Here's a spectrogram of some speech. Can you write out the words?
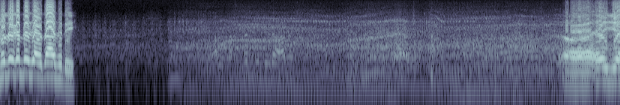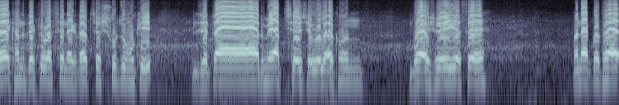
নদীর কাছে যাও, তাড়াতাড়ি। এই যে এখানে দেখতে পাচ্ছেন, এটা হচ্ছে সূর্যমুখী, যেটার মেয়াদ শেষ, এগুলো এখন বয়স হয়ে গেছে। মানে এক কথায়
